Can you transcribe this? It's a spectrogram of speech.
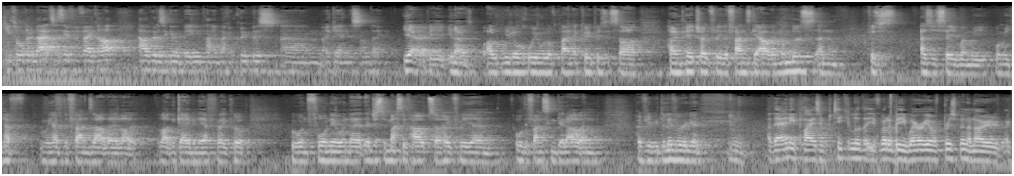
keep talking about it, since the FA Cup. How good is it going to be playing back at Coopers um, again this Sunday? Yeah, it'd be, you know, I'll- we all we all love playing at Coopers. It's our home pitch. Hopefully, the fans get out in numbers, and because as you see when we when we have when we have the fans out there, like like the game in the FA Cup, we won four 0 and they're, they're just a massive help. So hopefully, um, all the fans can get out and hopefully we deliver again. Are there any players in particular that you've got to be wary of Brisbane? I know like,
